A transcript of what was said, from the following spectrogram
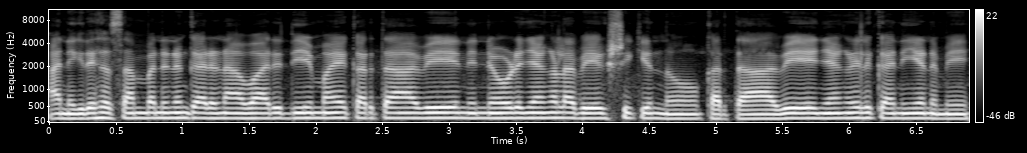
അനുഗ്രഹസമ്പന്നനും കരുണാവാരിധിയുമായ കർത്താവേ നിന്നോട് ഞങ്ങൾ അപേക്ഷിക്കുന്നു. കർത്താവേ ഞങ്ങളിൽ കനിയണമേ.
